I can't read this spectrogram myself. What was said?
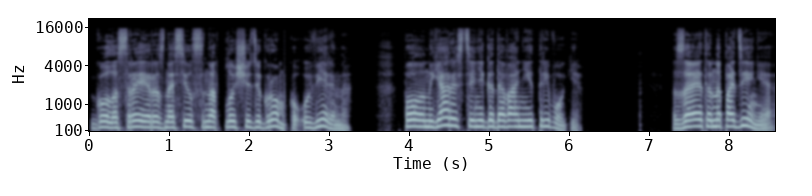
Голос Рэя разносился над площадью громко, уверенно, полон ярости, негодования и тревоги. За это нападение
